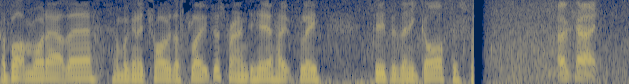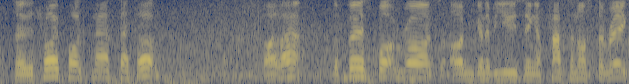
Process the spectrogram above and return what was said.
a bottom rod out there and we're going to try with a float just round here, hopefully. See if there's any garfish. Okay, so the tripod's now set up like that. The first bottom rod, I'm going to be using a Paternoster rig.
